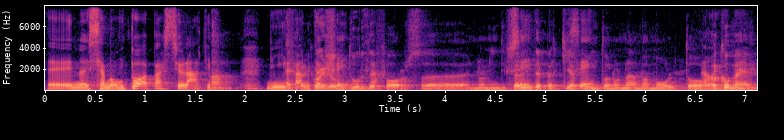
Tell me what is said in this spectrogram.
Eh, noi siamo un po' appassionati ah, di fantascienza. Per quello è un tour de force eh, non indifferente sì, per chi sì. appunto non ama molto. No. E com'è?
